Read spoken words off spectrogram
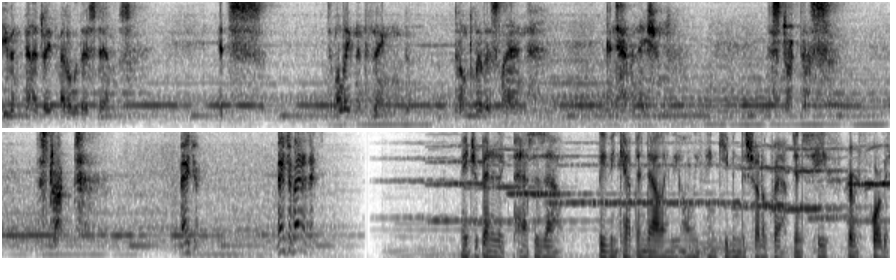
Even penetrate metal with their stems. It's, it's a malignant thing. Don't let us land. Contamination. Destruct us. Destruct. Major. Major Benedict. Major Benedict passes out, leaving Captain Dowling the only thing keeping the shuttlecraft in safe Earth orbit.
